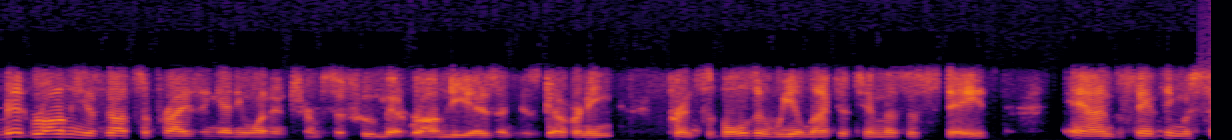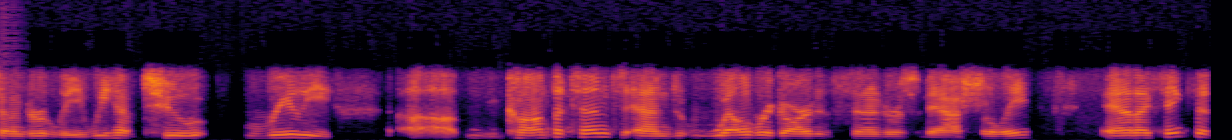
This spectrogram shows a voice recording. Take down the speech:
Mitt Romney is not surprising anyone in terms of who Mitt Romney is and his governing principles, and we elected him as a state. And the same thing with Senator Lee. We have two really uh, competent and well-regarded senators nationally, and I think that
